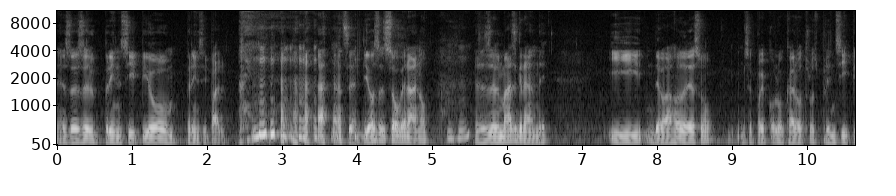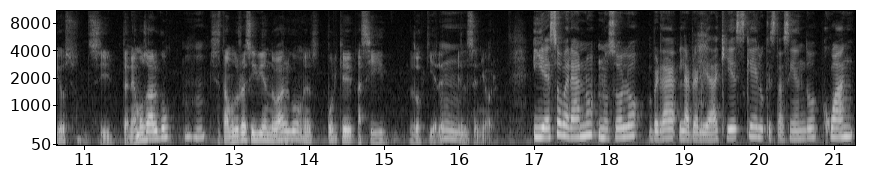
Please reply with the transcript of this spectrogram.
Eso es el principio principal. Dios es soberano. Ese es el más grande. Y debajo de eso se puede colocar otros principios. Si tenemos algo, si estamos recibiendo algo, es porque así lo quiere mm. el Señor. Y es soberano no solo, ¿verdad? La realidad aquí es que lo que está haciendo Juan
